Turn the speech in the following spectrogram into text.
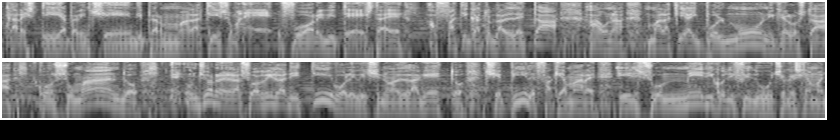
carestia, per incendi, per malattie, insomma è fuori di testa, è affaticato dall'età, ha una malattia ai polmoni che lo sta consumando. Un giorno nella sua villa di Tivoli, vicino al laghetto, Cepile fa chiamare il suo medico di fiducia che si chiama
